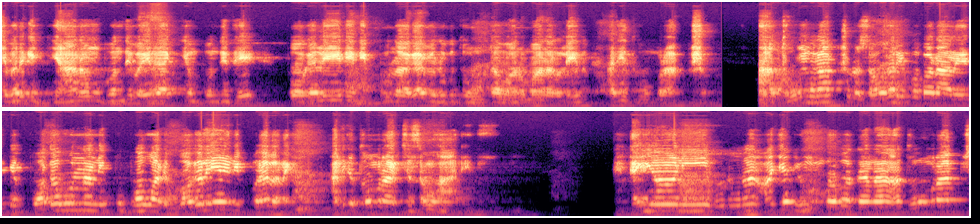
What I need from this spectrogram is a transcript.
చివరికి జ్ఞానం పొంది వైరాగ్యం పొందితే పొగలేని నిప్పులాగా వెలుగుతూ ఉంటాం. అనుమానం లేదు. అది ధూమ్రాక్షం. ఆ ధూమ్రాక్షుడు సంహరింపబడాలి అంటే పొగ ఉన్న నిప్పు పోవాలి. పొగలేని నిప్పులా వెలగ అందుకే ధూమ్రాక్ష సంహారేది కళ్యాణి రాజబింబవదన ధూమ్రాక్ష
